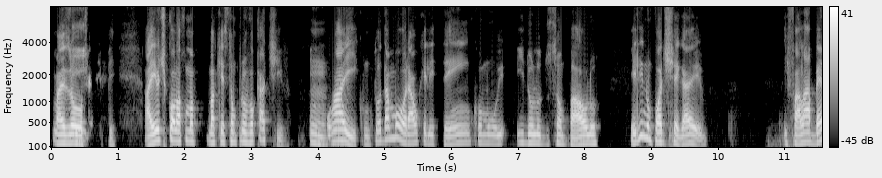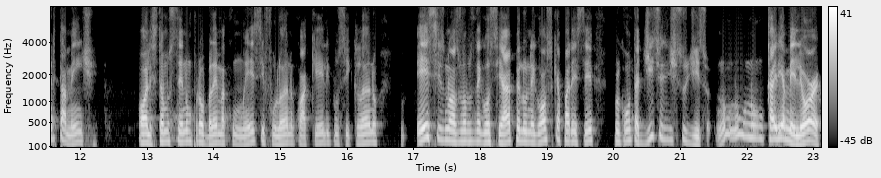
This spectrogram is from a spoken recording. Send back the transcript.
Mas, ô, Felipe, aí eu te coloco uma, uma questão provocativa. Hum. O Raí, com toda a moral que ele tem como ídolo do São Paulo, ele não pode chegar e, e falar abertamente: olha, estamos tendo um problema com esse fulano, com aquele, com o ciclano, esses nós vamos negociar pelo negócio que aparecer por conta disso e disso, disso. Não, não, não cairia melhor,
